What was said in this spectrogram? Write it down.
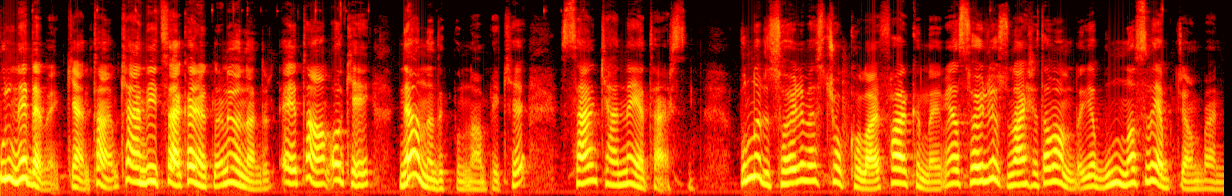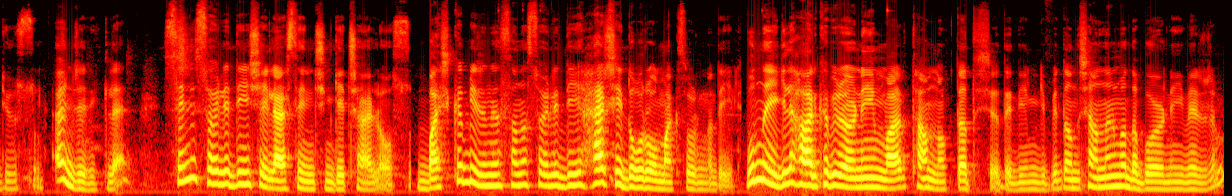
Bu ne demek? Yani tamam kendi içsel kaynaklarına yönlendir. E tamam okey. Ne anladık bundan peki? Sen kendine yetersin. Bunları söylemesi çok kolay farkındayım. Ya söylüyorsun Ayşe tamam da ya bunu nasıl yapacağım ben diyorsun. Öncelikle senin söylediğin şeyler senin için geçerli olsun. Başka birinin sana söylediği her şey doğru olmak zorunda değil. Bununla ilgili harika bir örneğim var. Tam nokta atışı dediğim gibi. Danışanlarıma da bu örneği veririm.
